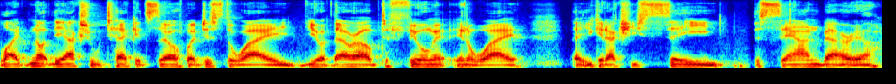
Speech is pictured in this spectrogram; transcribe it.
Like not the actual tech itself, but just the way you, they were able to film it in a way that you could actually see the sound barrier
